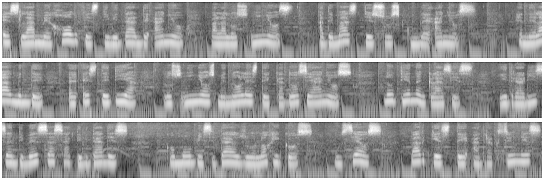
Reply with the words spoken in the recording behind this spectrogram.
Es la mejor festividad de año para los niños además de sus cumpleaños. Generalmente en este día los niños menores de 14 años no tienen clases y realizan diversas actividades como visitar zoológicos, museos, parques de atracciones,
